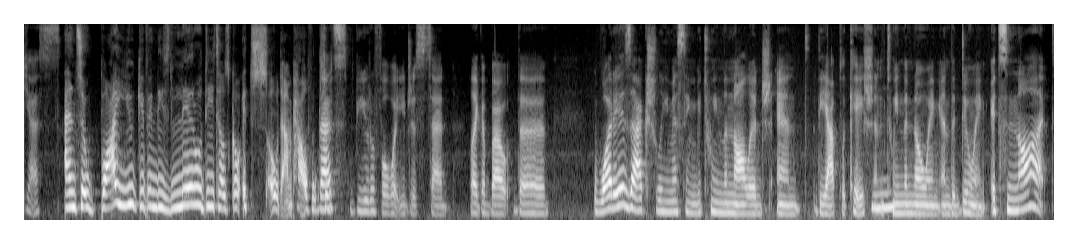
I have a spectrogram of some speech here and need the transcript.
Yes. And so by you giving these little details go, it's so damn powerful. So That's beautiful what you just said, like about the what is actually missing between the knowledge and the application, mm-hmm. between the knowing and the doing. It's not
